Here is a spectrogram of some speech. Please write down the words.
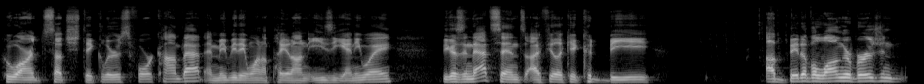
who aren't such sticklers for combat and maybe they want to play it on easy anyway. Because in that sense, I feel like it could be a bit of a longer version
